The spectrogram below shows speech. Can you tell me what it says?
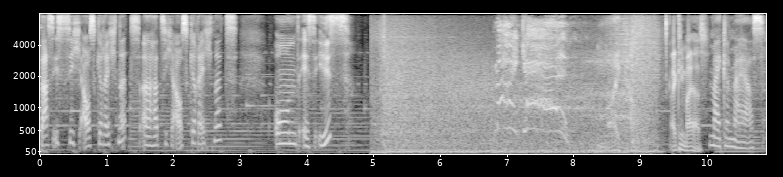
Das ist sich ausgerechnet, äh, hat sich ausgerechnet. Und es ist Michael Myers. Michael Myers.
